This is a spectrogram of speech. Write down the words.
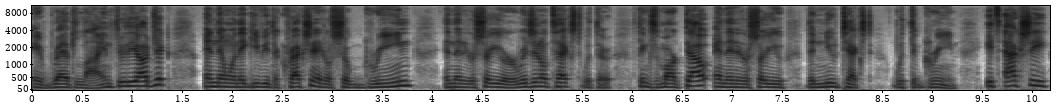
a red line through the object. And then when they give you the correction, it'll show green and then it'll show your original text with the things marked out. And then it'll show you the new text with the green. It's actually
